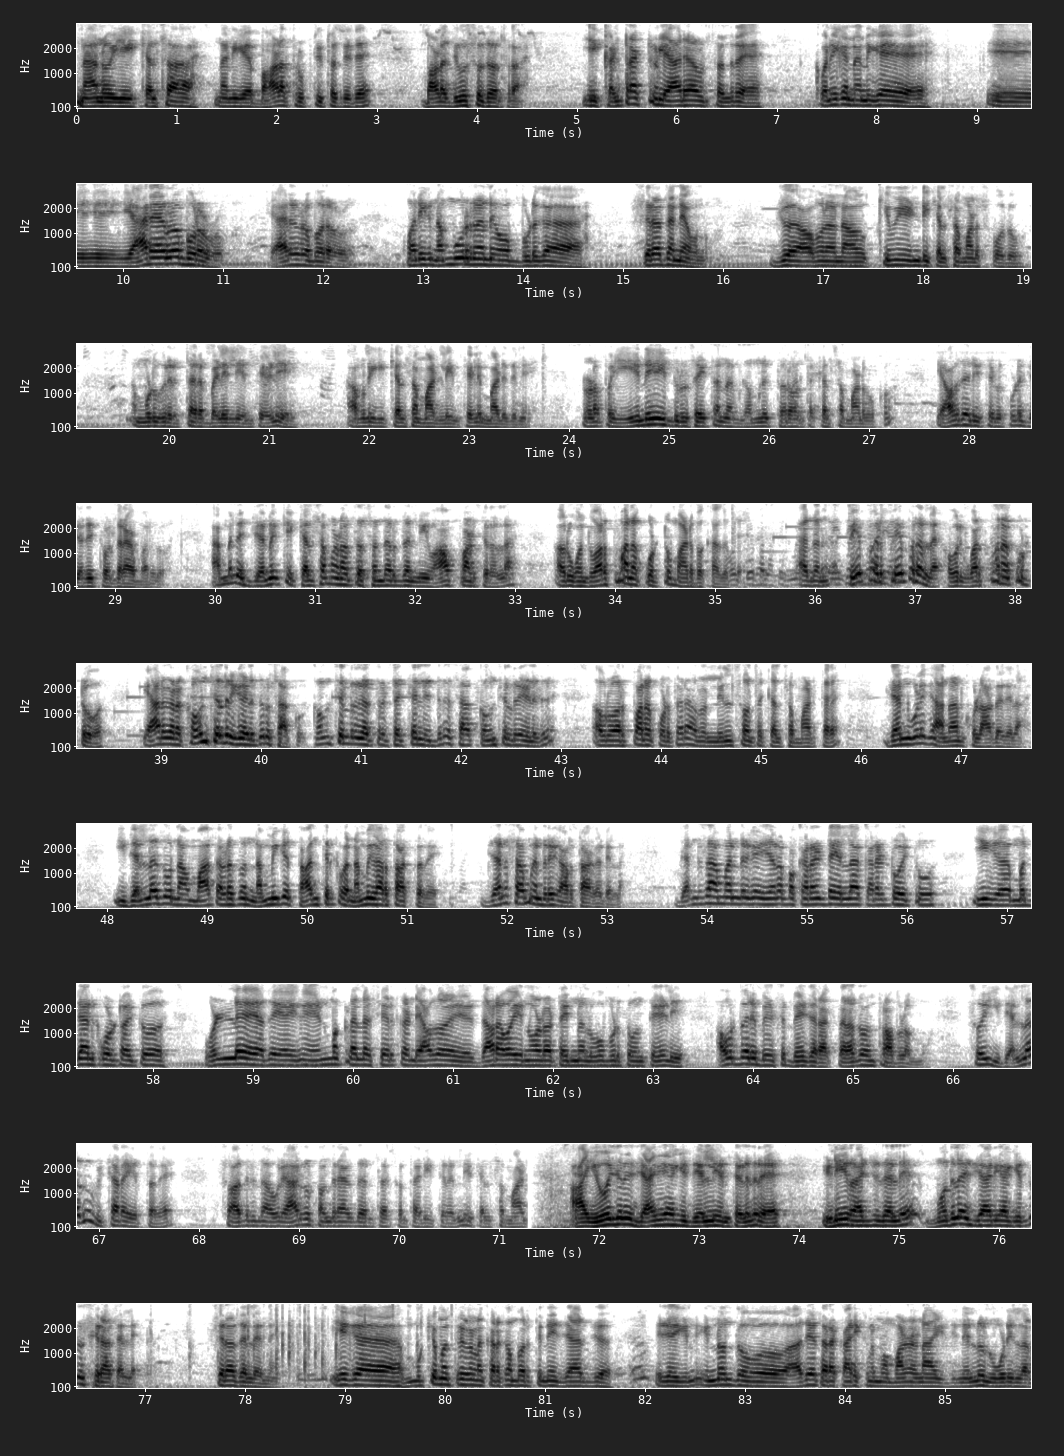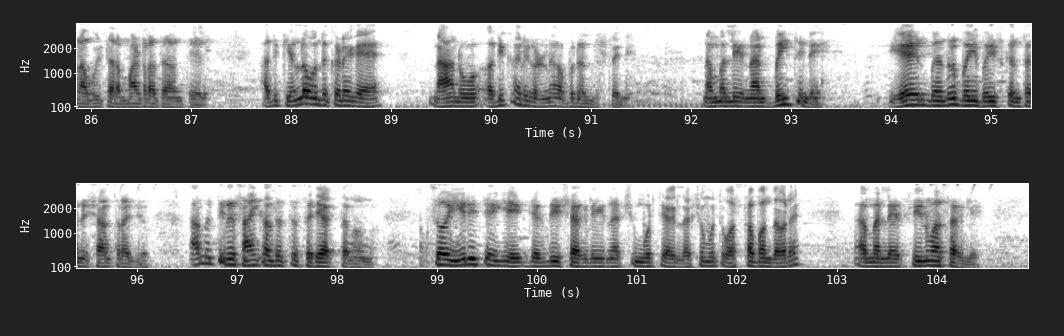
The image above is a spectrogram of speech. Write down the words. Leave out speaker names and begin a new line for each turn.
ನಾನು ಈ ಕೆಲಸ ನನಗೆ ಭಾಳ ತೃಪ್ತಿ ತಂದಿದೆ ಭಾಳ ದಿವಸದ ನಂತರ. ಈ ಕಂಟ್ರಾಕ್ಟ್ಗಳು ಯಾರ್ಯಾರು ಅಂತಂದರೆ, ಕೊನೆಗೆ ನನಗೆ ಈ ಯಾರ್ಯಾರೋ ಬರೋರು ಯಾರ್ಯಾರೋ ಬರೋರು. ಕೊನೆಗೆ ನಮ್ಮೂರಿನೇ ಒಬ್ಬ ಹುಡುಗ ಸಿರತಾನೆ ಅವನು. ಜು, ಅವನ ನಾವು ಕಿವಿ ಹಿಂಡಿ ಕೆಲಸ ಮಾಡಿಸ್ಬೋದು. ನಮ್ಮ ಹುಡುಗರು ಇರ್ತಾರೆ ಬೆಳೀಲಿ ಅಂತೇಳಿ ಅವನಿಗೆ ಕೆಲಸ ಮಾಡಲಿ ಅಂತೇಳಿ ಮಾಡಿದ್ದೀನಿ. ನೋಡಪ್ಪ, ಏನೇ ಇದ್ದರೂ ಸಹಿತ ನನ್ನ ಗಮನಕ್ಕೆ ತರೋವಂಥ ಕೆಲಸ ಮಾಡಬೇಕು. ಯಾವುದೇ ರೀತಿಯಲ್ಲೂ ಕೂಡ ಜನಕ್ಕೆ ತೊಂದರೆ ಆಗಬಾರ್ದು. ಆಮೇಲೆ ಜನಕ್ಕೆ ಕೆಲಸ ಮಾಡೋಂಥ ಸಂದರ್ಭದಲ್ಲಿ ನೀವು ಆಫ್ ಮಾಡ್ತಿರಲ್ಲ ಅವ್ರಿಗೆ ಒಂದು ವರ್ತಮಾನ ಕೊಟ್ಟು ಮಾಡಬೇಕಾಗುತ್ತೆ. ಅದನ್ನು ಪೇಪರ್ ಪೇಪರಲ್ಲ ಅವ್ರಿಗೆ ವರ್ತಮಾನ ಕೊಟ್ಟು ಯಾರಿಗಾರ ಕೌನ್ಸಿಲರ್ಗೆ ಹೇಳಿದ್ರು ಸಾಕು. ಕೌನ್ಸಿಲರ್ ಹತ್ರ ಟಚಲ್ಲಿದ್ದರೆ ಸಾಕು ಕೌನ್ಸಿಲರ್ ಹೇಳಿದ್ರೆ ಅವರು ವರ್ತಮಾನ ಕೊಡ್ತಾರೆ ಅದನ್ನು ನಿಲ್ಲಿಸೋವಂಥ ಕೆಲಸ ಮಾಡ್ತಾರೆ. ಜನಗಳಿಗೆ ಅನಾನುಕೂಲ ಆಗೋದಿಲ್ಲ. ಇದೆಲ್ಲದು ನಾವು ಮಾತಾಡೋದು ನಮಗೆ ತಾಂತ್ರಿಕವಾಗಿ ನಮಗೆ ಅರ್ಥ ಆಗ್ತದೆ. ಜನಸಾಮಾನ್ಯರಿಗೆ ಅರ್ಥ ಆಗೋದಿಲ್ಲ. ಜನಸಾಮಾನ್ಯರಿಗೆ ಏನಪ್ಪ ಕರೆಂಟೇ ಇಲ್ಲ ಕರೆಂಟ್ ಹೋಯ್ತು ಈಗ ಮಧ್ಯಾಹ್ನಕ್ಕೆ ಹೊರಟೋಯ್ತು ಒಳ್ಳೆ ಅದೇ ಹೆಣ್ಮಕ್ಳೆಲ್ಲ ಸೇರ್ಕೊಂಡು ಯಾವುದೋ ಧಾರಾವಾಹಿ ನೋಡೋ ಟೈಮ್ನಲ್ಲಿ ಹೋಗ್ಬಿಡ್ತು ಅಂತ ಹೇಳಿ ಅವ್ರು ಬೇರೆ ಬೇಸ ಬೇಜಾರಾಗ್ತಾರೆ. ಅದೊಂದು ಪ್ರಾಬ್ಲಮ್ಮು ಸೊ ಇದೆಲ್ಲದೂ ವಿಚಾರ ಇರ್ತದೆ. ಸೊ ಅದರಿಂದ ಅವ್ರು ಯಾರಿಗೂ ತೊಂದರೆ ಆಗದೆ ಅಂತಕ್ಕಂಥ ರೀತಿಯಲ್ಲಿ ಕೆಲಸ ಮಾಡಿ ಆ ಯೋಜನೆ ಜಾರಿಯಾಗಿದ್ದು ಎಲ್ಲಿ ಅಂತ ಹೇಳಿದ್ರೆ, ಇಡೀ ರಾಜ್ಯದಲ್ಲೇ ಮೊದಲೇ ಜಾರಿಯಾಗಿದ್ದು ಸಿರಾದಲ್ಲೇ. ಸಿರಾದಲ್ಲೇ ಈಗ ಮುಖ್ಯಮಂತ್ರಿಗಳನ್ನ ಕರ್ಕೊಂಬರ್ತೀನಿ, ಜಾರ್ಜ್ ಇನ್ನೊಂದು ಅದೇ ಥರ ಕಾರ್ಯಕ್ರಮ ಮಾಡೋಣ, ಇದನ್ನೆಲ್ಲೂ ನೋಡಿಲ್ಲ ನಾವು ಈ ಥರ ಮಾಡಿರೋದ ಅಂತೇಳಿ ಅದಕ್ಕೆಲ್ಲ ಒಂದು ಕಡೆಗೆ ನಾನು ಅಧಿಕಾರಿಗಳನ್ನ ಅಭಿನಂದಿಸ್ತೇನೆ. ನಮ್ಮಲ್ಲಿ ನಾನು ಬೈತೀನಿ. ಏನು ಬಂದರೂ ಬೈ ಬೈಸ್ಕೊಂತಾನೆ ಶಾಂತರಾಜು. ಆಮೇಲೆ ತಿರುಗಿ ಸಾಯಂಕಾಲದತ್ತೆ ಸರಿ ಆಗ್ತಾನೆ ಅವನು. ಸೊ ಈ ರೀತಿಯಾಗಿ ಜಗದೀಶ್ ಆಗಲಿ, ನರಸಿಂಹಮೂರ್ತಿ ಆಗಲಿ ನರಸಿಂಹಮೂರ್ತಿ ಹೊಸ ಬಂದವರೇ, ಆಮೇಲೆ ಶ್ರೀನಿವಾಸ್ ಆಗಲಿ,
